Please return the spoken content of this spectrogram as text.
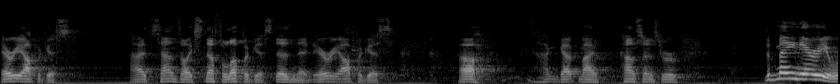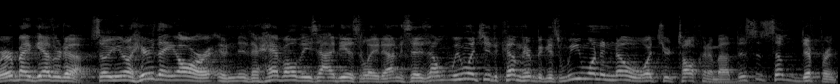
Areopagus. Uh, it sounds like snuffleupagus, doesn't it? Areopagus. Oh, I got my consonants were the main area where everybody gathered up. So, you know, here they are, and they have all these ideas laid out, and he says, um, We want you to come here because we want to know what you're talking about. This is something different.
